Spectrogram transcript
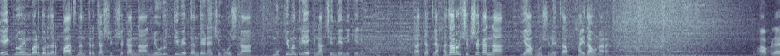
एक नोव्हेंबर दोन हजार पाच नंतरच्या शिक्षकांना निवृत्ती वेतन देण्याची घोषणा मुख्यमंत्री एकनाथ शिंदे यांनी केली. राज्यातल्या हजारो शिक्षकांना या घोषणेचा फायदा होणार आहे. आपल्या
